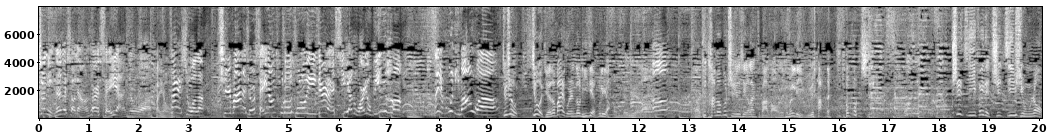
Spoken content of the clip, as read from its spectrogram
就你那个小凉菜，谁研究啊？哎呀再说了，吃饭的时候谁能秃噜秃噜一劲儿啊？西田螺有病啊？嗯那也不礼貌啊。就是就我觉得外国人都理解不了，你知不知道？嗯，啊，就他们不吃这些个乱七八糟的，什么鲤鱼啥的都不吃，吃鸡非得吃鸡胸肉。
